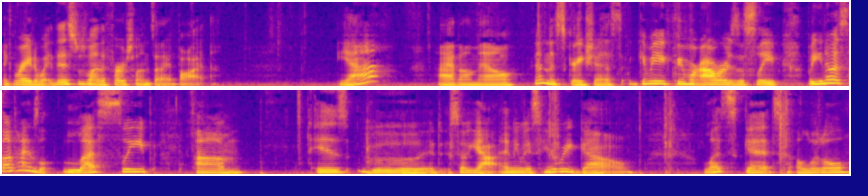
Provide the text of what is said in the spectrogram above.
like right away. This was one of the first ones that I bought. Yeah? I don't know. Goodness gracious. Give me a few more hours of sleep. But you know what? Sometimes less sleep um, is good. So, yeah, anyways, here we go. Let's get a little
